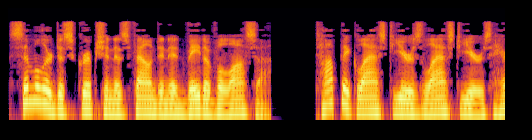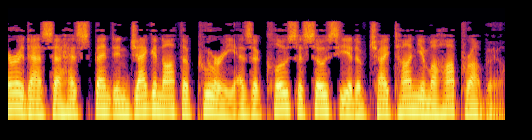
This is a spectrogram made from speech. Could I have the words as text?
Similar description is found in Advaita Vilasa. Topic last years Last years Haridasa has spent in Jagannatha Puri as a close associate of Chaitanya Mahaprabhu.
